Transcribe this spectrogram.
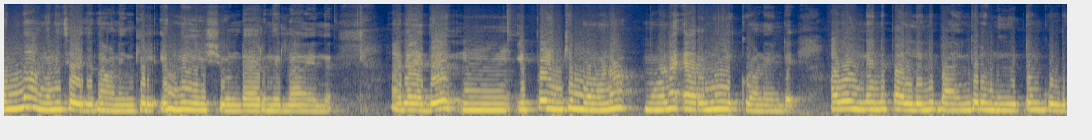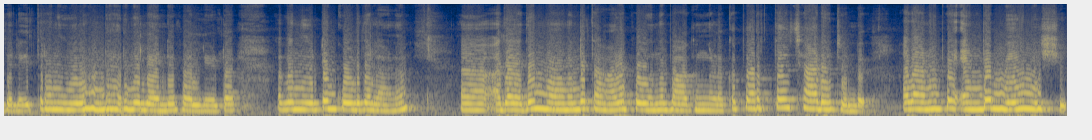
അന്ന് അങ്ങനെ ചെയ്തതാണെങ്കിൽ ഇന്ന് ഈ ഇഷ്യൂ ഉണ്ടായിരുന്നില്ല എന്ന്. അതായത് ഇപ്പൊ എനിക്ക് മോണ മോണ ഇറങ്ങി നിൽക്കുവാണ് എന്റെ. അതുകൊണ്ട് എന്റെ പല്ലിന് ഭയങ്കര നീട്ടം കൂടുതൽ. ഇത്ര നീളം ഉണ്ടായിരുന്നില്ല എന്റെ പല്ല് കേട്ടോ. അപ്പൊ നീട്ടം കൂടുതലാണ്. അതായത് മോണിന്റെ താഴെ പോകുന്ന ഭാഗങ്ങളൊക്കെ പുറത്ത് ചാടിയിട്ടുണ്ട്. അതാണ് ഇപ്പൊ എന്റെ മെയിൻ ഇഷ്യൂ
